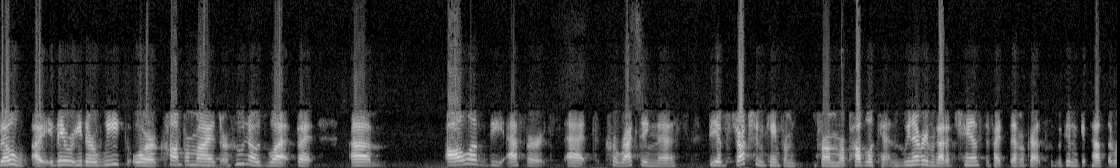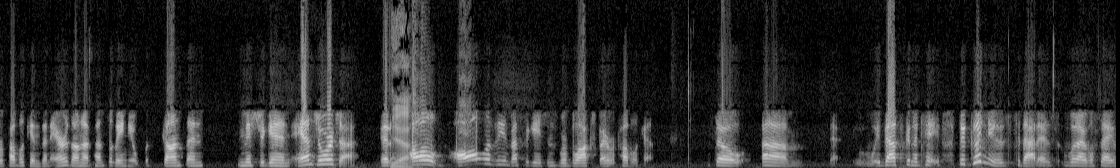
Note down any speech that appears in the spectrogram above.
so uh, they were either weak or compromised or who knows what. But um, all of the efforts at correcting this, the obstruction came from from Republicans. We never even got a chance to fight the Democrats because we couldn't get past the Republicans in Arizona, Pennsylvania, Wisconsin, Michigan, and Georgia. It, Yeah. All all of the investigations were blocked by Republicans. So um, that's going to take. The good news to that is what I will say.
